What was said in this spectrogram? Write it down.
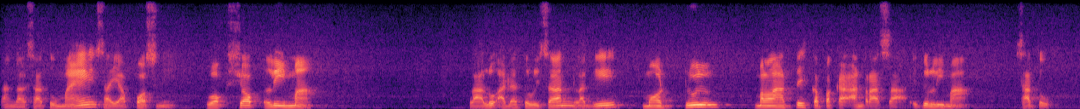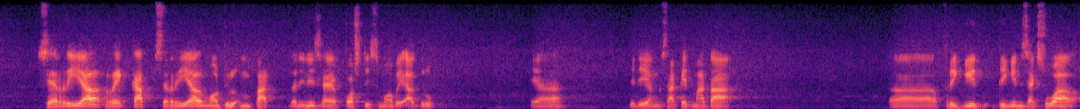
Tanggal 1 Mei saya post nih, workshop 5. Lalu ada tulisan lagi modul melatih kepekaan rasa, itu 5. Satu. Serial rekap serial modul 4 dan ini saya post di semua WA group. Ya. Jadi yang sakit mata, uh, frigid, dingin seksual,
